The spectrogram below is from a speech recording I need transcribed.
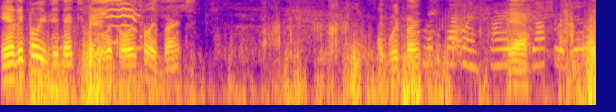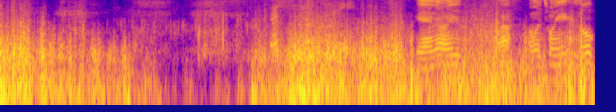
Yeah, they probably did that to make it look old. It's probably burnt. Like wood burnt. Look at that one. All right, Yeah. Joshua Jones. Yeah, no, he's wow, only 28 years old.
